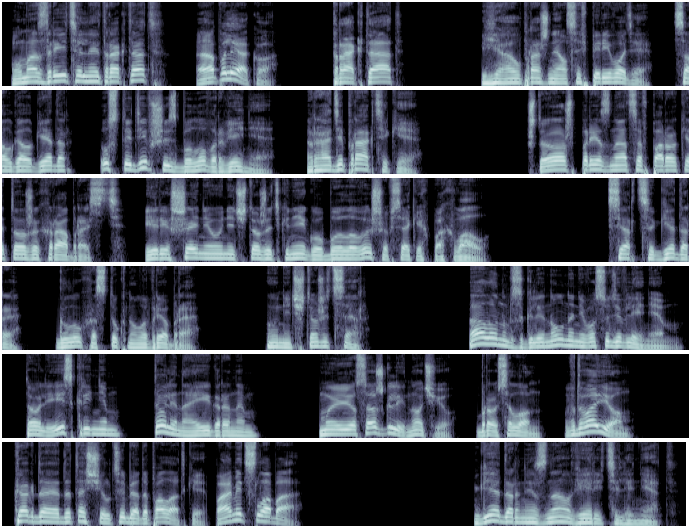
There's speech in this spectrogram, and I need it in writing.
«Умозрительный трактат? А поляко? Трактат?» «Я упражнялся в переводе», — солгал Гедер, устыдившись былого рвения. «Ради практики». «Что ж, признаться в пороке тоже храбрость» и решение уничтожить книгу было выше всяких похвал. Сердце Гедера глухо стукнуло в ребра. «Уничтожить, сэр?» Алан взглянул на него с удивлением, то ли искренним, то ли наигранным. «Мы ее сожгли ночью», — бросил он, — «вдвоем. Когда я дотащил тебя до палатки, память слаба». Гедер не знал, верить или нет.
